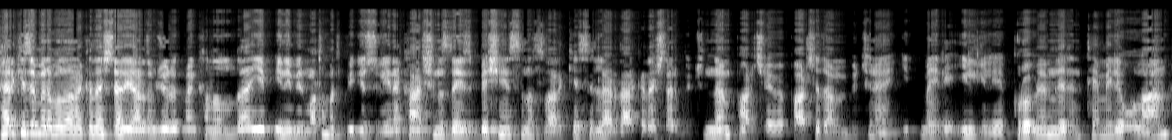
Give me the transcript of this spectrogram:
Herkese merhabalar arkadaşlar. Yardımcı Öğretmen kanalında yepyeni bir matematik videosu yine karşınızdayız. 5. sınıflar kesirlerde arkadaşlar bütünden parçaya ve parçadan bütüne gitmeyle ilgili problemlerin temeli olan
